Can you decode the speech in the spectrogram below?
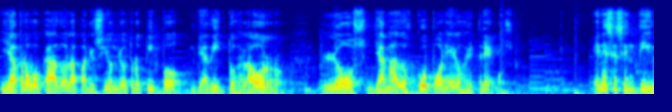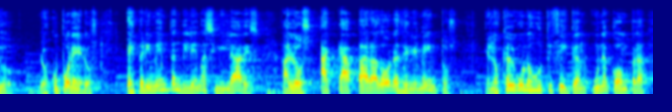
y ha provocado la aparición de otro tipo de adictos al ahorro, los llamados cuponeros extremos. En ese sentido, los cuponeros experimentan dilemas similares a los acaparadores de elementos, en los que algunos justifican una compra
